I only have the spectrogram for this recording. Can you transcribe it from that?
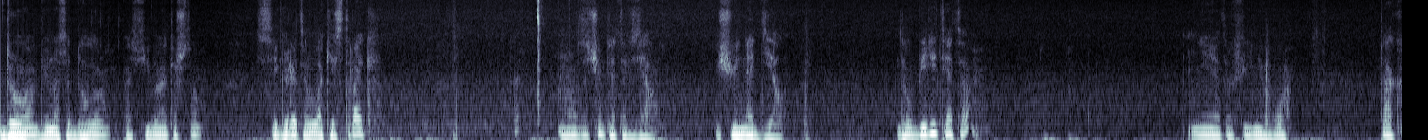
Да, 12 долларов. Спасибо. Это что? Сигареты Lucky Strike. Ну, зачем ты это взял? Еще и надел. Да убери ты это. Не, эту фигню. Во. Так,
